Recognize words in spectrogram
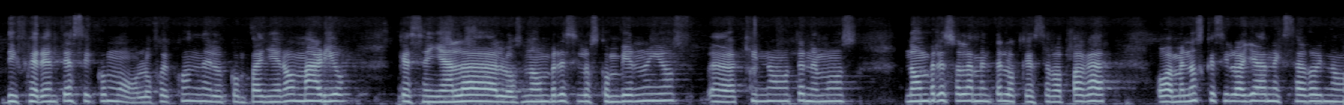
diferente, así como lo fue con el compañero Mario, que señala los nombres y los convenios, eh, aquí no tenemos nombres, solamente lo que se va a pagar, o a menos que sí lo haya anexado y no,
